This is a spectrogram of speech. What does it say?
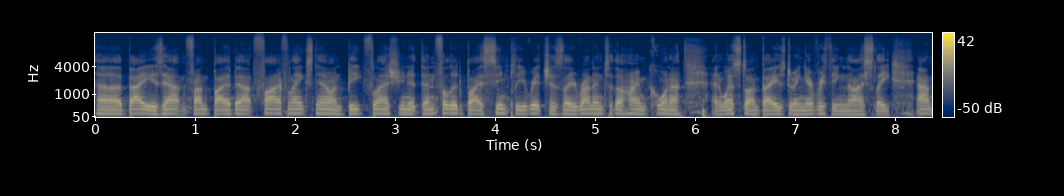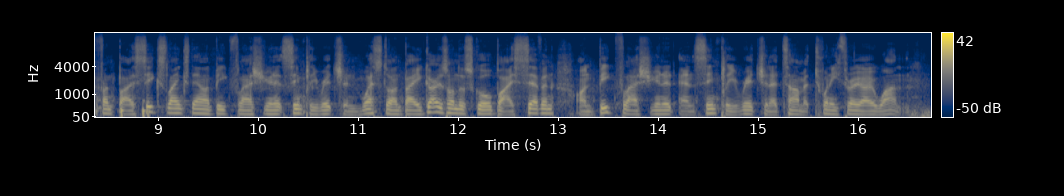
uh, Bay is out in front by about five lengths now. And Big Flash Unit then followed by Simply Rich as they run into the home corner. And West on Bay is doing everything nicely. Out in front by six lengths now. And Big Flash Unit, Simply Rich, and West on Bay goes on to score by seven on Big Flash Unit and Simply Rich in a time at 23.01.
